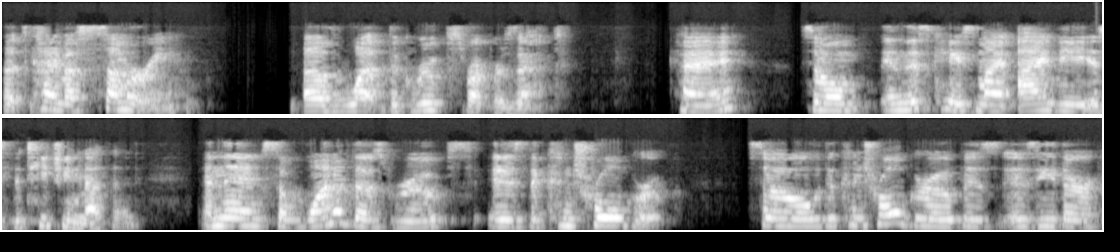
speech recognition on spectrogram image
That's kind of a summary of what the groups represent. Okay, so in this case, my IV is the teaching method. And then, so one of those groups is the control group. So the control group is, is either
